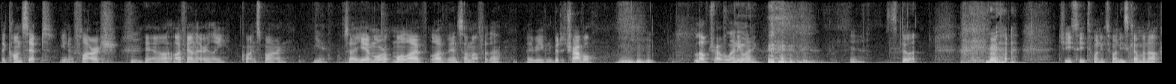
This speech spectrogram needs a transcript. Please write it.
the concept, you know, flourish. Hmm. Yeah, I, I found that really quite inspiring. Yeah. So yeah, more more live live events. I'm up for that. Maybe even a bit of travel. Love travel anyway. Yeah, let's do it. GC 2020's coming up.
